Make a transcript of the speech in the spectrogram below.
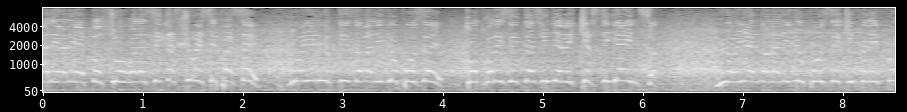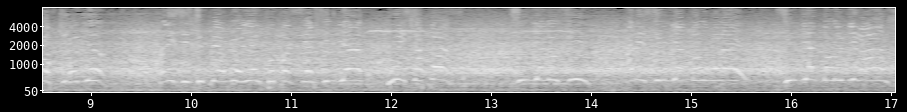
Allez, allez, attention, voilà, c'est assuré, c'est passé. Muriel Urtis dans la ligne opposée contre les États-Unis avec Kirsty Gaines. Muriel dans la ligne opposée qui fait l'effort, qui revient. Allez, c'est super, Muriel, faut passer à Sylviane. Oui, ça passe. Sylviane aussi. Allez, Sylviane dans le relais. Sylviane dans le virage.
